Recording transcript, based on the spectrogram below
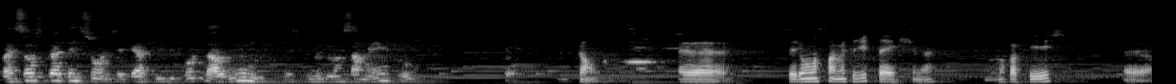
quais são as pretensões? Você quer atingir quantos alunos nesse primeiro lançamento? Então, é, seria um lançamento de teste, né? nunca fiz. É,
